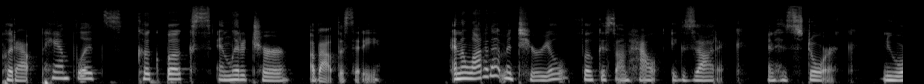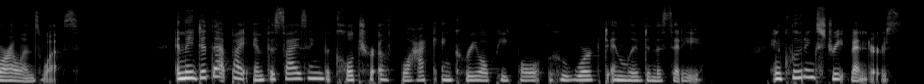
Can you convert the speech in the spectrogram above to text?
put out pamphlets, cookbooks, and literature about the city. And a lot of that material focused on how exotic and historic New Orleans was. And they did that by emphasizing the culture of Black and Creole people who worked and lived in the city, including street vendors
